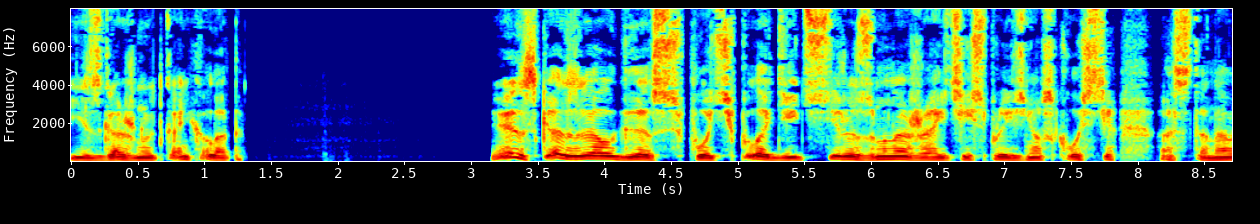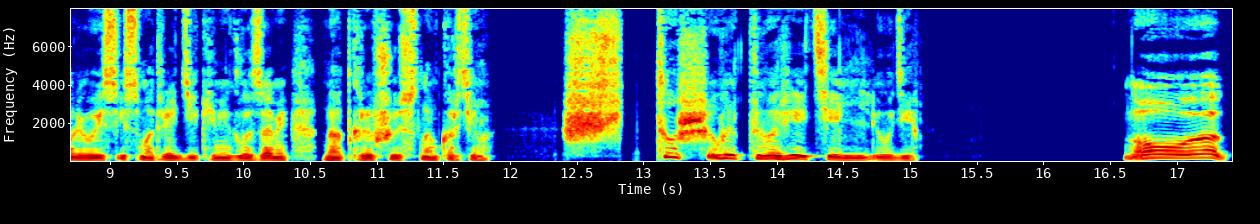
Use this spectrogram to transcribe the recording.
и изгаженную ткань халата. «И сказал Господь, плодитесь и размножайтесь», — произнес Костя, останавливаясь и смотря дикими глазами на открывшуюся нам картину. «Что ж вы творите, люди?» «Ну, это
